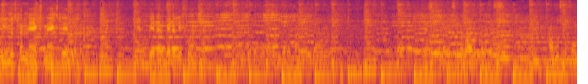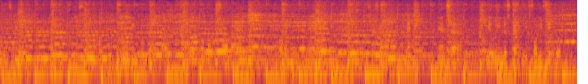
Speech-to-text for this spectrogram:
Windows kan next next date loh ya beda beda lifuan sih beda lifuan tampilan ya sekolah ya sudah baru terus kamu nggak groovy groovy tahu tahu. Salah. Orang yang yang sa ya Windows kan ini phone fitur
